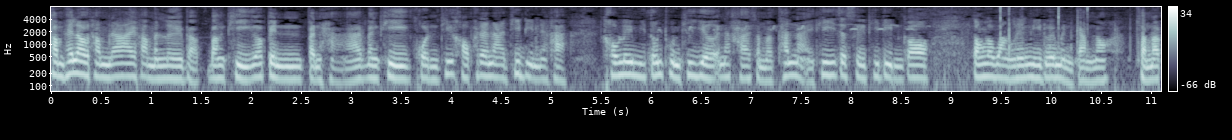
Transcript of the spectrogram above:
ทำให้เราทำได้ค่ะ มันเลยแบบบางทีก็เป็นปัญหาบางทีคนที่เขาพัฒนาที่ดินนะคะเขาเลยมีต้นทุนที่เยอะนะคะสำหรับท่านไหนที่จะซื้อที่ดินก็ต้องระวังเรื่องนี้ด้วยเหมือนกันเนาะสำหรับ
